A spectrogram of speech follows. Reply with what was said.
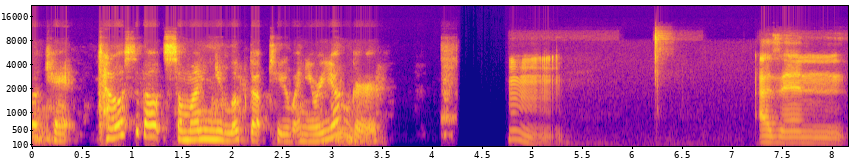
Okay, tell us about someone you looked up to when you were younger. Hmm. As in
